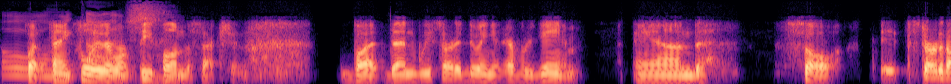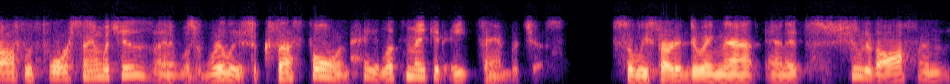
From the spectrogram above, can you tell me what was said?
Oh, but thankfully there weren't people in the section. But then we started doing it every game. And so it started off with four sandwiches and it was really successful. And hey, let's make it eight sandwiches. So we started doing that and it's shoot it off and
